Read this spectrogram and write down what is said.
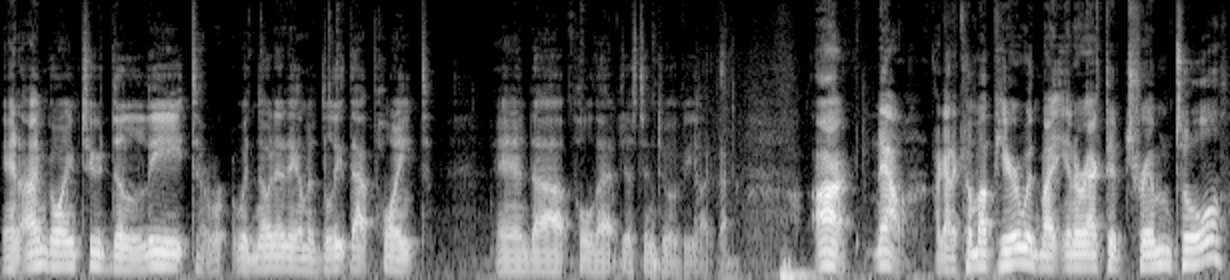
And I'm going to delete, with node editing, I'm going to delete that point and uh, pull that just into a V like that. All right, now I got to come up here with my interactive trim tool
